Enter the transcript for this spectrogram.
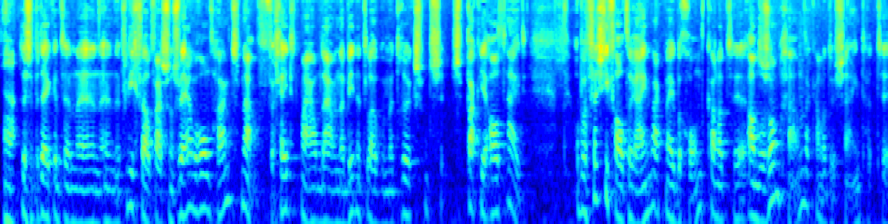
Ja. Dus dat betekent een, een, een vliegveld waar zo'n zwerm rondhangt. Nou, vergeet het maar om daar naar binnen te lopen met drugs, want ze, ze pakken je altijd. Op een festivalterrein waar ik mee begon, kan het uh, andersom gaan. Dan kan het dus zijn dat, uh,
